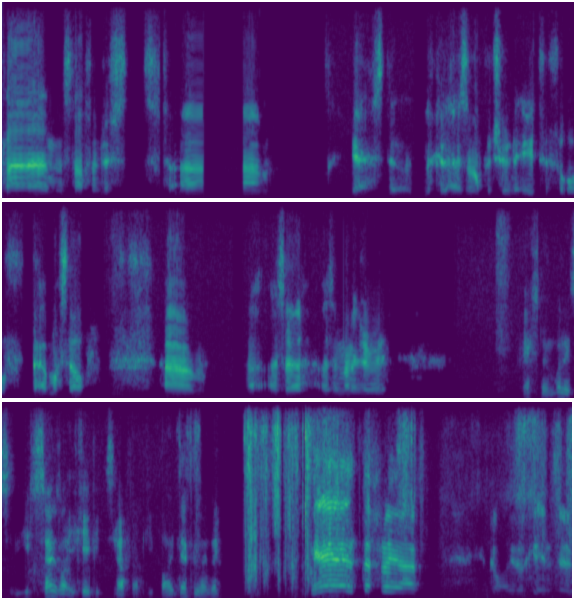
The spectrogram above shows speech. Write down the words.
planned and stuff, and just uh, um, yeah, still look at it as an opportunity to sort of better myself um, uh, as a as a manager, really. Excellent. Well, it's, it sounds like you're keeping yourself occupied, definitely. Yeah, definitely. Uh, got to get into a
